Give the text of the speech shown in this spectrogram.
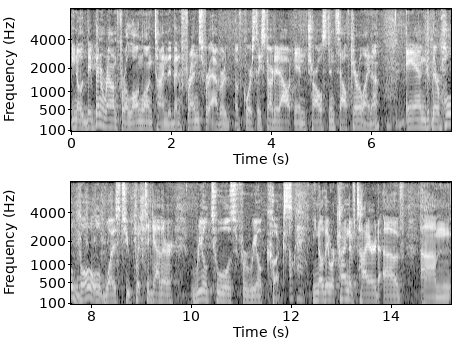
you know, they've been around for a long, long time. They've been friends forever. Of course, they started out in Charleston, South Carolina, and their whole goal was to put together real tools for real cooks. Okay. You know, they were kind of tired of um,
